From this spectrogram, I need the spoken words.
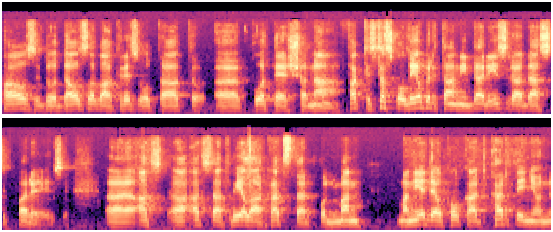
pauze dod daudz labāku rezultātu potēšanā. Faktiski tas, ko Lielbritānija dara, izrādās ir pareizi. Atstāt lielāku atstarpu. Man, man iedeva kaut kādu kartiņu, un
